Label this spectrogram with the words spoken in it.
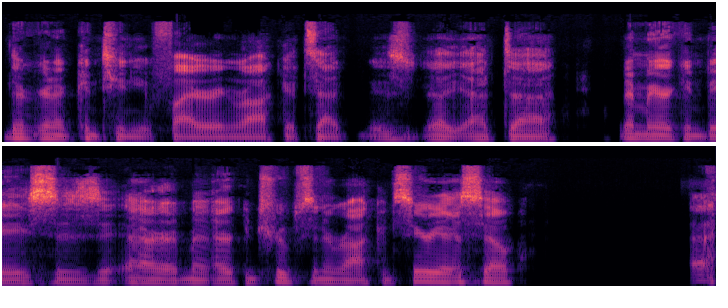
They're going to continue firing rockets at is uh, at uh, American bases or uh, American troops in Iraq and Syria. So uh,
